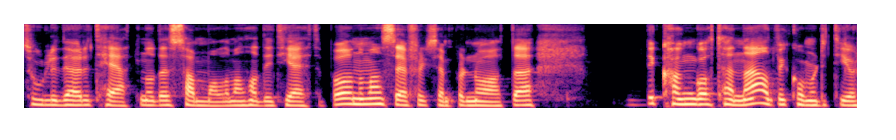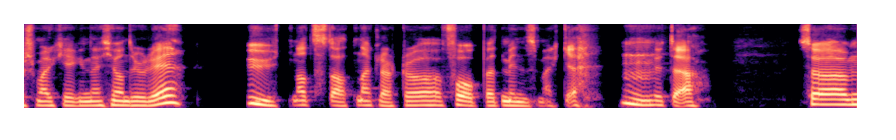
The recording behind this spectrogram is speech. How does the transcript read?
solidariteten og det samholdet man hadde i tida etterpå. Når man ser for eksempel nå at det, kan godt hende at vi kommer til tiårsmarkeringen av 22. juli uten at staten har klart å få opp et minnesmerke Mm. ute. Så um,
